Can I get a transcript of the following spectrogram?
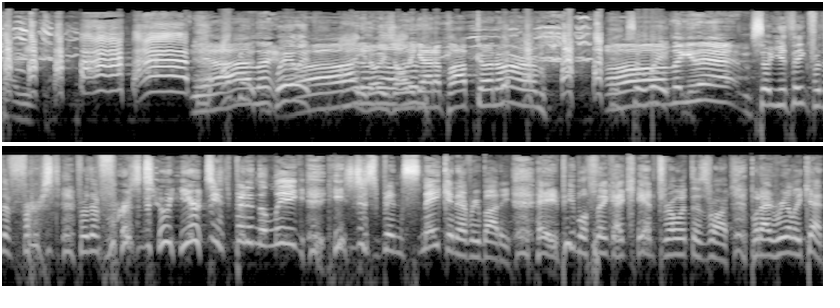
Tyreek. Yeah, gonna- look- wait, wait. I you don't know, know, he's only got a pop gun arm. oh, so wait, look at that. So you think for the first for the first two years he's been in the league, he's just been snaking everybody. Hey, people think I can't throw it this far, but I really can.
